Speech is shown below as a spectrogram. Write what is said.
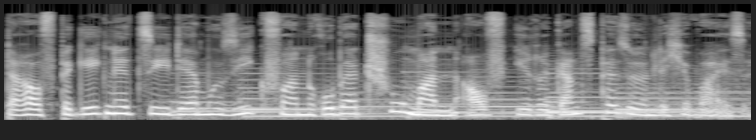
Darauf begegnet sie der Musik von Robert Schumann auf ihre ganz persönliche Weise.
